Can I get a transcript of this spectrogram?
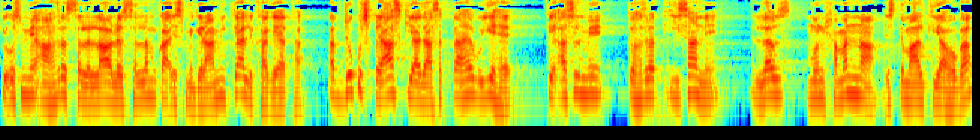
کہ اس میں حضرت صلی اللہ علیہ وسلم کا اس میں گرامی کیا لکھا گیا تھا۔ اب جو کچھ قیاس کیا جا سکتا ہے وہ یہ ہے کہ اصل میں تو حضرت عیسیٰ نے لفظ منحمنا استعمال کیا ہوگا،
